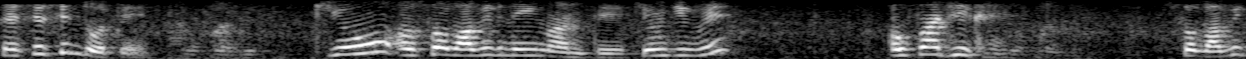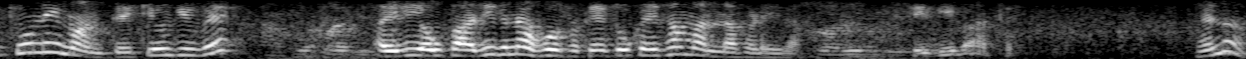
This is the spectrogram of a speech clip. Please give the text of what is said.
कैसे सिद्ध होते हैं? क्यों और स्वाभाविक नहीं मानते? क्योंकि वे औपाधिक है। स्वाभाविक क्यों नहीं मानते? क्योंकि वे यदि औपाधिक ना हो सके तो कैसा मानना पड़ेगा? सीधी बात है। है ना?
